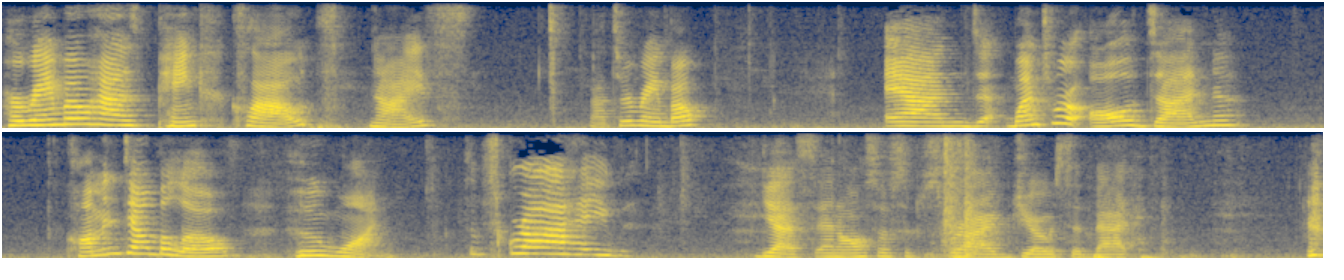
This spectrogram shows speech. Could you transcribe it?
her rainbow has pink clouds. Nice. That's her rainbow. And once we're all done, comment down below who won. Subscribe. Yes, and also subscribe. Joe said that.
